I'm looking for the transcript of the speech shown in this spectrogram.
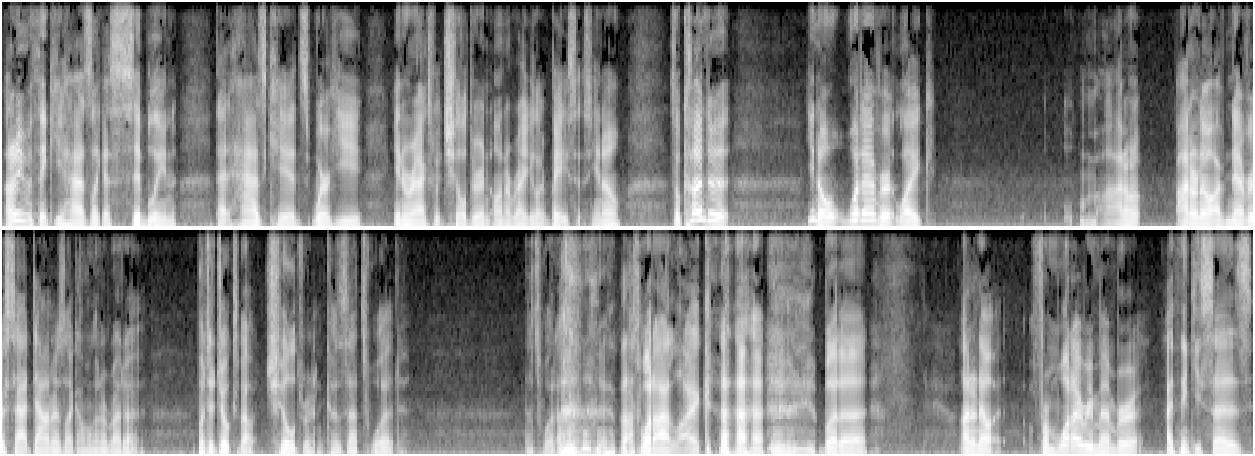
I don't even think he has like a sibling that has kids where he interacts with children on a regular basis. You know, so kind of, you know, whatever. Like, I don't, I don't know. I've never sat down was like, I'm gonna write a bunch of jokes about children because that's what that's what I, that's what I like. but uh I don't know. From what I remember, I think he says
